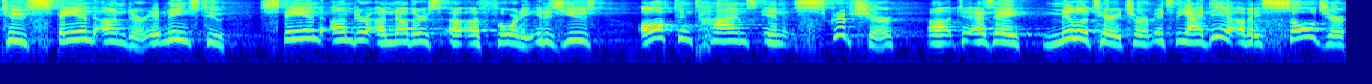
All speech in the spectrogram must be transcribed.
to stand under. It means to stand under another's uh, authority. It is used oftentimes in Scripture uh, to, as a military term. It's the idea of a soldier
